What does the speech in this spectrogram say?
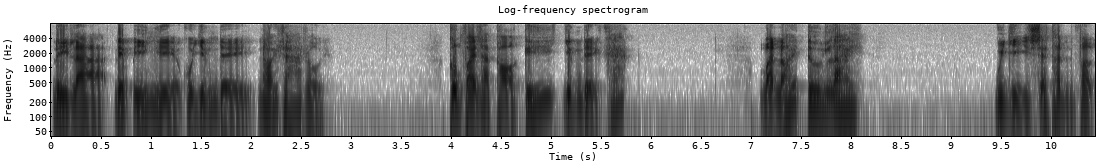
Đây là đem ý nghĩa của vấn đề nói ra rồi không phải là thọ ký vấn đề khác. Mà nói tương lai, quý vị sẽ thành phật.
